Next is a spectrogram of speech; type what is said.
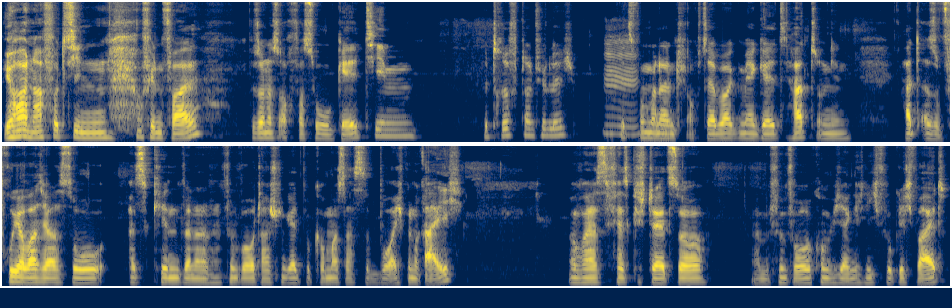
Ja, nachvollziehen auf jeden Fall. Besonders auch was so Geldthemen betrifft natürlich. Jetzt, wo man dann auch selber mehr Geld hat und ihn hat, also früher war es ja so als Kind, wenn du 5 Euro Taschengeld bekommen hast, sagst du, boah, ich bin reich. Irgendwann hast du festgestellt, so, ja, mit 5 Euro komme ich eigentlich nicht wirklich weit.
